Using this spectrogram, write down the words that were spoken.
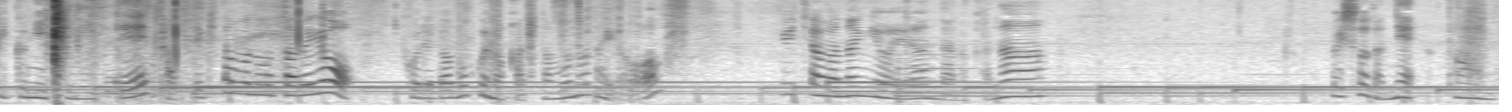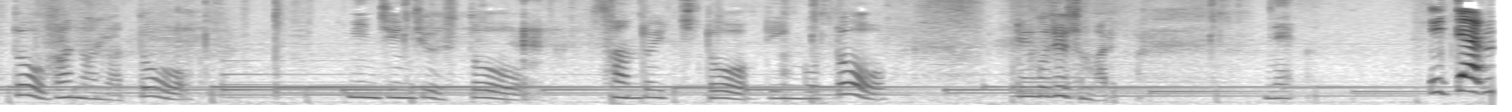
ピクニックに行って買ってきたものを食べよう。これが僕の買ったものだよ。ゆいちゃんは何を選んだのかな？美味しそうだね。パンとバナナと人参ジュースとサンドイッチとリンゴとリンゴジュースもある。ね。いたま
